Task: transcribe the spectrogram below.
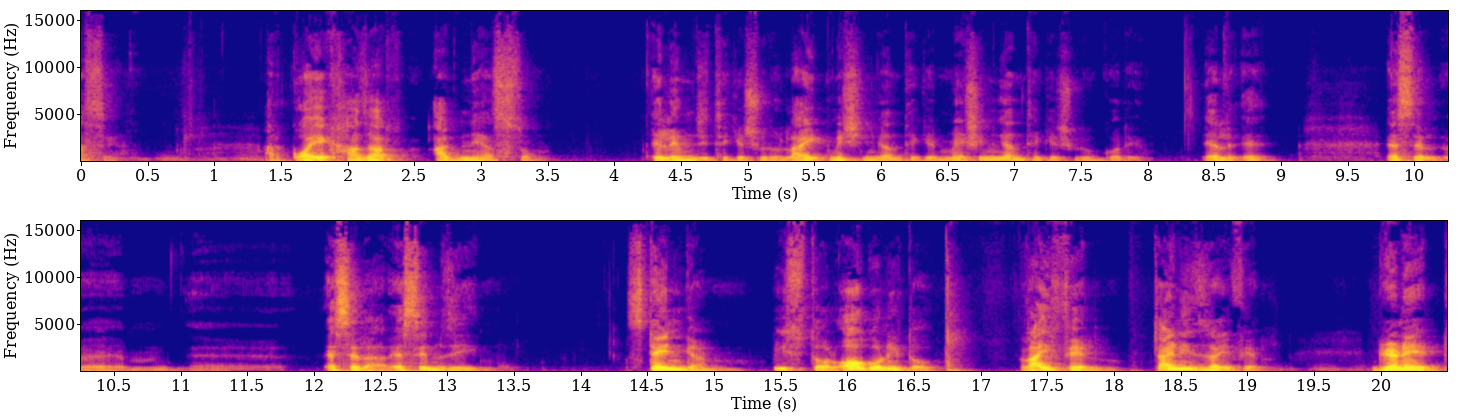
আছে। আর কয়েক হাজার আগ্নেয়াস্ত্র এলএমজি থেকে শুরু, লাইট মেশিন গান থেকে, মেশিন গান থেকে শুরু করে L S L S L R S M G Sten gun পিস্তল অগণিত রাইফেল চাইনিজ রাইফেল গ্রেনেড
